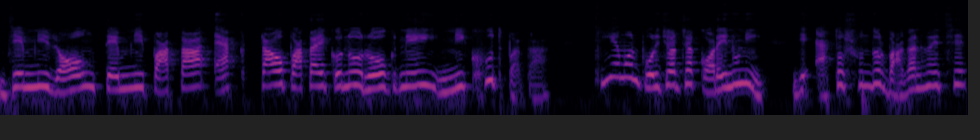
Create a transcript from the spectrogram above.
যেমনি রং, তেমনি পাতা, একটাও পাতায় কোনো রোগ নেই, নিখুঁত পাতা। কি এমন পরিচর্যা করেন উনি যে এত সুন্দর বাগান হয়েছে?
